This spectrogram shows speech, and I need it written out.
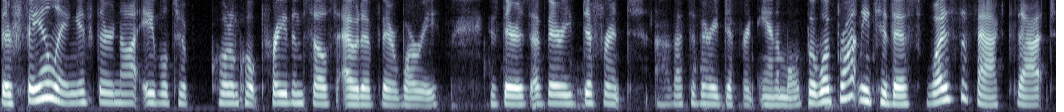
they're failing if they're not able to quote unquote pray themselves out of their worry because there's a very different uh, that's a very different animal. But what brought me to this was the fact that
